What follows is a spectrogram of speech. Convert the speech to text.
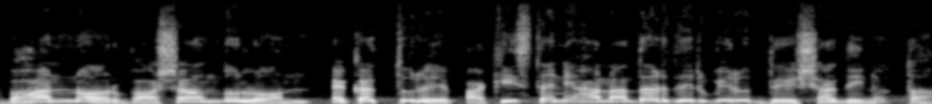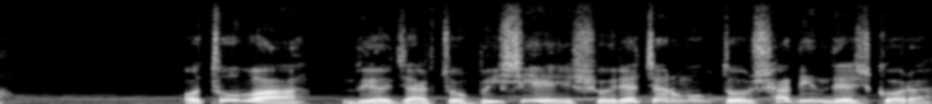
বাহান্নর ভাষা আন্দোলন একাত্তরে পাকিস্তানি হানাদারদের বিরুদ্ধে স্বাধীনতা। অথবা দুই হাজার চব্বিশে স্বৈরাচার মুক্ত স্বাধীন দেশ গড়া।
